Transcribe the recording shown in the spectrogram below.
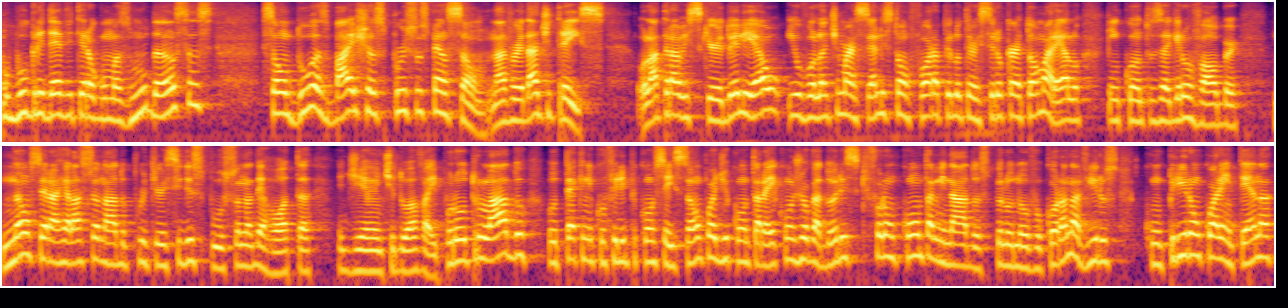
o Bugre deve ter algumas mudanças. São duas baixas por suspensão, na verdade três. O lateral esquerdo Eliel e o volante Marcelo estão fora pelo terceiro cartão amarelo, enquanto o zagueiro Valber não será relacionado por ter sido expulso na derrota diante do Havaí. Por outro lado, o técnico Felipe Conceição pode contar aí com jogadores que foram contaminados pelo novo coronavírus, cumpriram quarentena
